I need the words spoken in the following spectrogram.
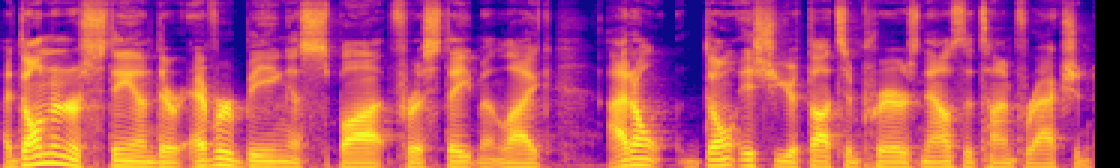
I don't understand there ever being a spot for a statement like, I don't don't issue your thoughts and prayers. Now's the time for action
